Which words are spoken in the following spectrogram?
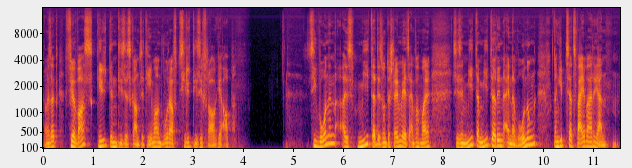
Man sagt, für was gilt denn dieses ganze Thema und worauf zielt diese Frage ab? Sie wohnen als Mieter, das unterstellen wir jetzt einfach mal, Sie sind Mieter, Mieterin einer Wohnung, dann gibt es ja zwei Varianten.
